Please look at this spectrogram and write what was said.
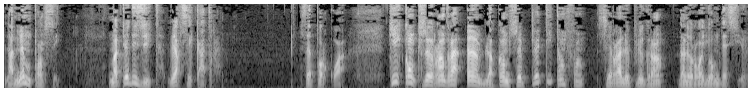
la même pensée. Matthieu 18, verset 4. C'est pourquoi Quiconque se rendra humble comme ce petit enfant sera le plus grand dans le royaume des cieux.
